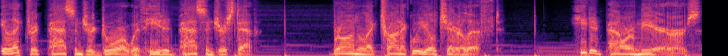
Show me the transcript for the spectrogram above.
electric passenger door with heated passenger step, Braun electronic wheelchair lift, heated power mirrors,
